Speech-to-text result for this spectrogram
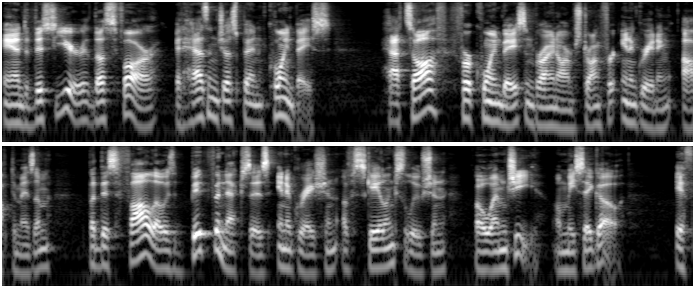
And this year, thus far, it hasn't just been Coinbase. Hats off for Coinbase and Brian Armstrong for integrating Optimism, but this follows Bitfinex's integration of scaling solution OMG, Omise Go. If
